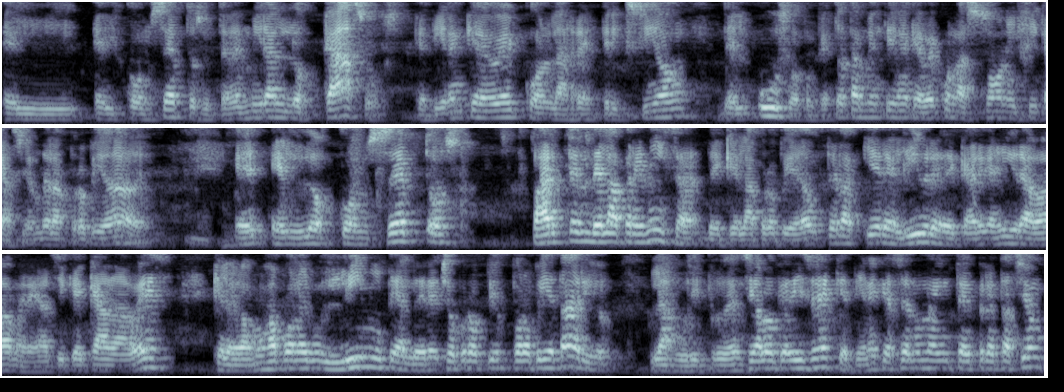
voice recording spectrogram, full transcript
el, el, concepto, si ustedes miran los casos que tienen que ver con la restricción del uso, porque esto también tiene que ver con la zonificación de las propiedades, en los conceptos parten de la premisa de que la propiedad usted la adquiere libre de cargas y gravámenes, así que cada vez que le vamos a poner un límite al derecho propietario, la jurisprudencia lo que dice es que tiene que ser una interpretación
